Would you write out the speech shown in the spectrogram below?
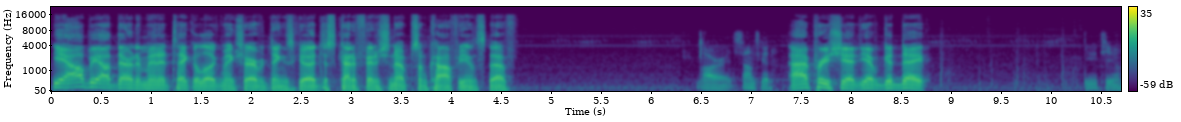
Yeah, I'll be out there in a minute, take a look, make sure everything's good. Just kind of finishing up some coffee and stuff. All right. Sounds good. I appreciate it. You have a good day. You too.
